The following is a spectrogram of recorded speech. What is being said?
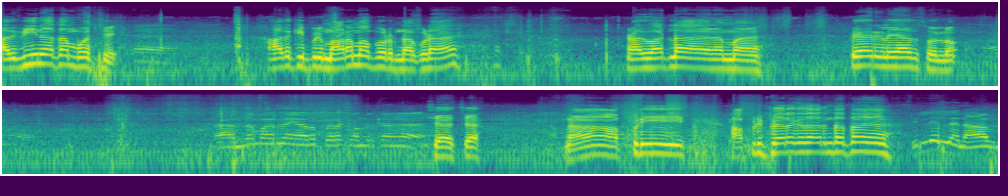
அது வீணாக தான் போச்சு அதுக்கு இப்படி மரமாக போட்டிருந்தா கூட அது வாட்டில் நம்ம பேர்களையாவது சொல்லும். அந்த மாதிரி தான் யாரோ பிறக்க வந்திருக்காங்க. சே சே நான் அப்படி அப்படி பிறகுதா இருந்தால் தான் இல்ல இல்ல நான்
